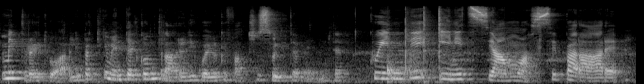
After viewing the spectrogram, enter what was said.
metterò i tuorli, praticamente al contrario di quello che faccio solitamente. Quindi iniziamo a separare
